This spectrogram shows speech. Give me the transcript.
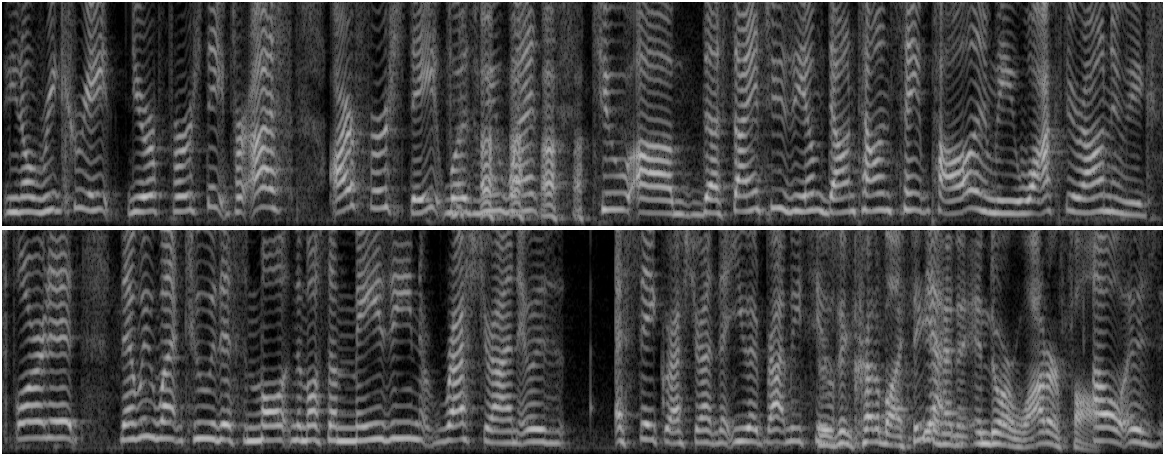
you know, recreate your first date. For us, our first date was we went to um, the Science Museum downtown St. Paul and we walked around and we explored it. Then we went to this mo- the most amazing restaurant. It was a steak restaurant that you had brought me to. It was incredible. I think Yeah. it had an indoor waterfall. Oh, it was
